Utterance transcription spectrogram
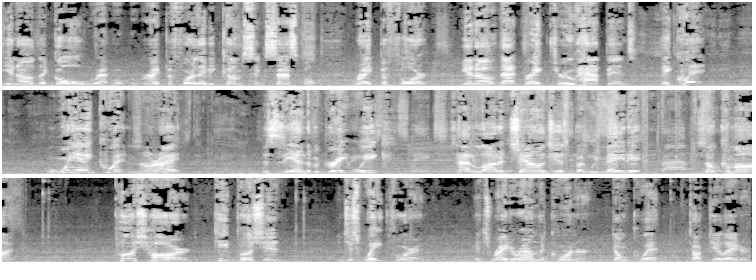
you know, the goal, right, right before they become successful, right before, you know, that breakthrough happens, they quit. We ain't quitting, all right? This is the end of a great week. Had a lot of challenges, but we made it. So come on, push hard, keep pushing, and just wait for it. It's right around the corner. Don't quit. Talk to you later.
